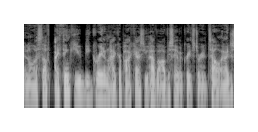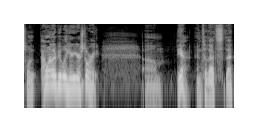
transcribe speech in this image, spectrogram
and all that stuff. I think you'd be great on the Hiker podcast. You have obviously have a great story to tell. And I just want, I want other people to hear your story. Um, yeah. And so that's, that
